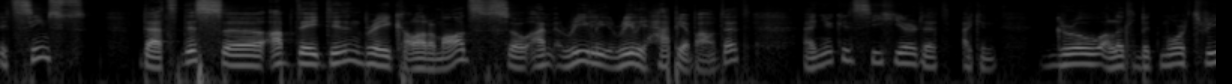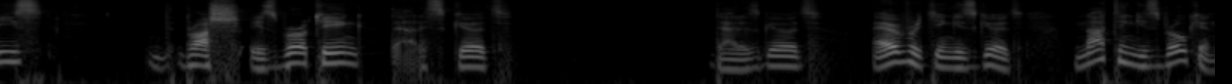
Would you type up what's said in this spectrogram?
It seems that this uh, update didn't break a lot of mods so I'm really really happy about it. And you can see here that I can grow a little bit more trees. The brush is working that is good. That is good. Everything is good. Nothing is broken.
